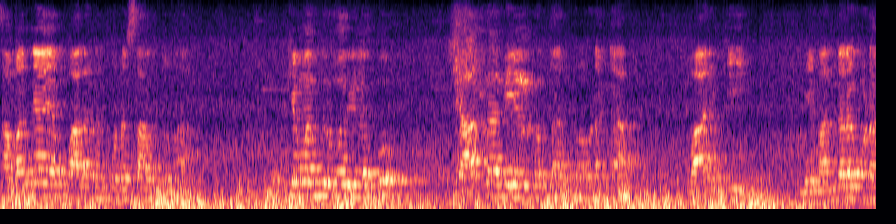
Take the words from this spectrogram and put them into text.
సమన్యాయ పాలన కొనసాగుతున్న ముఖ్యమంత్రి వర్యులకు శారదా నియోజకవర్గం కూడా వారికి మేమందరం కూడా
